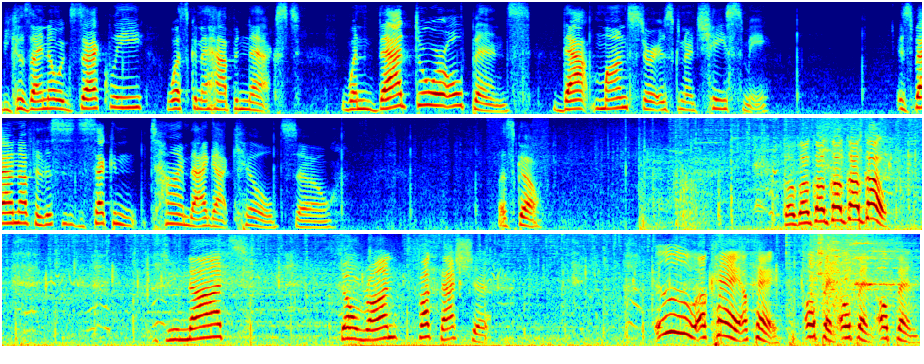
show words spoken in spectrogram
Because I know exactly what's gonna happen next. When that door opens, that monster is gonna chase me. It's bad enough that this is the second time that I got killed, so. Let's go. Go, go, go, go, go, go! Do not. Don't run. Fuck that shit. Ooh, okay, okay. Open, open, open.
